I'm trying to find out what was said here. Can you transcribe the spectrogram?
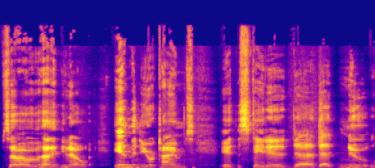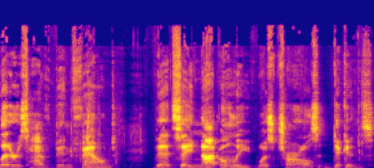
so, uh, you know, in the New York Times, it stated uh, that new letters have been found that say not only was Charles Dickens,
